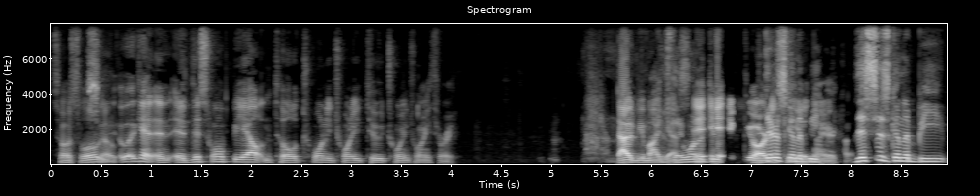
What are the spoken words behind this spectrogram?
So it's a little so, again, and, and, this won't be out until 2022, 2023. That would be my guess. They It, do, it, there's going to be this is going to be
